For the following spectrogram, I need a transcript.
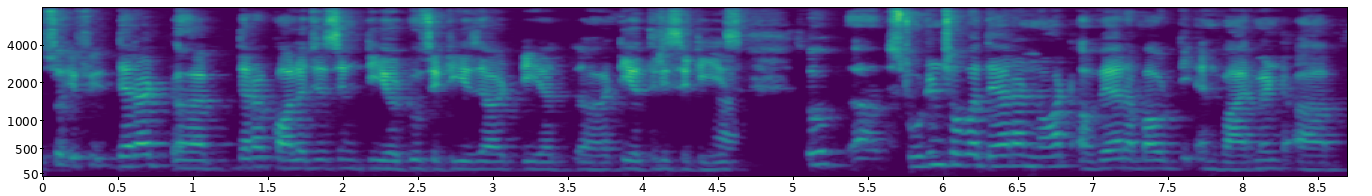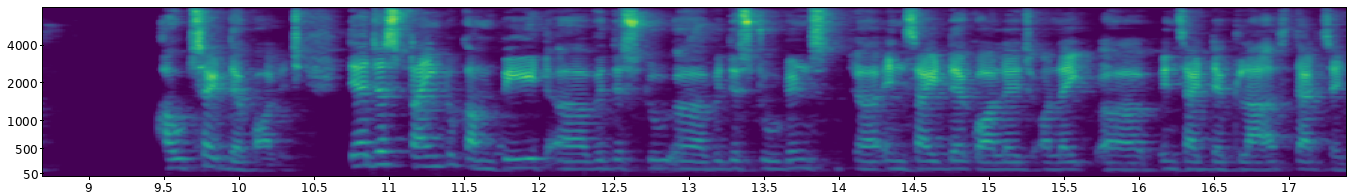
So if you, there are uh, there are colleges in tier 2 cities or tier uh, tier 3 yeah. Cities so uh, students over there are not aware about the environment uh, outside their college. They are just trying to compete uh, with the stu- uh, with the students uh, inside their college or like uh, inside their class that's it.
